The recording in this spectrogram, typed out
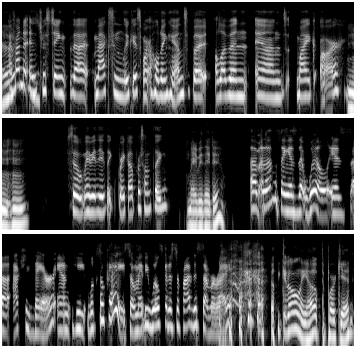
I found it interesting that Max and Lucas weren't holding hands, but Eleven and Mike are. Mm-hmm. So maybe they like break up or something. Maybe they do. Um, another thing is that Will is uh, actually there, and he looks okay. So maybe Will's going to survive this summer, right? we can only hope, the poor kid.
